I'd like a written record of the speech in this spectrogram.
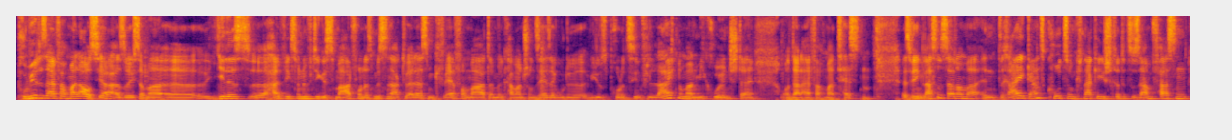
probiert es einfach mal aus, ja. Also ich sag mal, äh, jedes äh, halbwegs vernünftige Smartphone, das ein bisschen aktueller ist im Querformat, damit kann man schon sehr, sehr gute Videos produzieren. Vielleicht nochmal ein Mikro hinstellen und dann einfach mal testen. Deswegen lass uns da nochmal in drei ganz kurze und knackige Schritte zusammenfassen.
